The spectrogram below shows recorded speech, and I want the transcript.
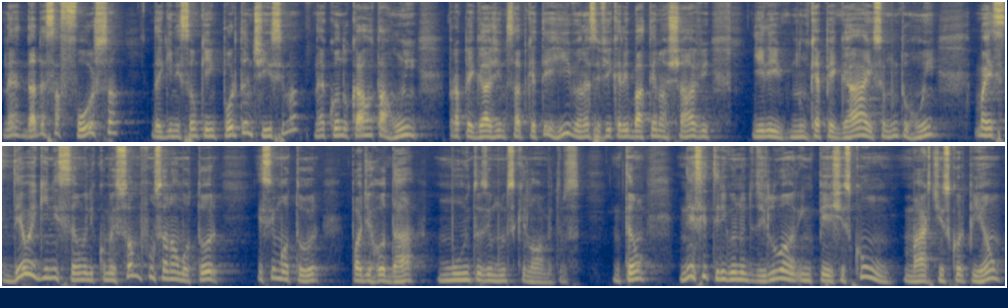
né, dada essa força da ignição que é importantíssima, né, quando o carro está ruim para pegar, a gente sabe que é terrível, né, você fica ali batendo a chave e ele não quer pegar, isso é muito ruim, mas deu a ignição, ele começou a funcionar o motor, esse motor pode rodar muitos e muitos quilômetros. Então, nesse trígono de Lua em peixes com Marte em escorpião,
